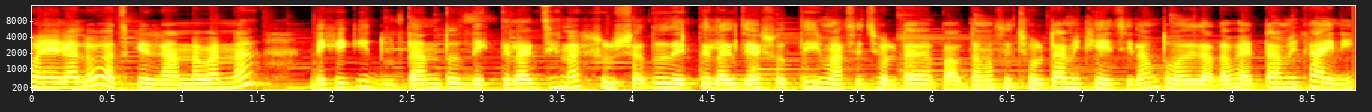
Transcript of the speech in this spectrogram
হয়ে গেল আজকের রান্না বান্না দেখে কি দুর্দান্ত দেখতে লাগছে না, সুস্বাদু দেখতে লাগছে। আর সত্যিই মাছের ঝোলটা, পাবদা মাছের ঝোলটা আমি খেয়েছিলাম, তোমাদের দাদা ভাইয়েরটা আমি খাইনি।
